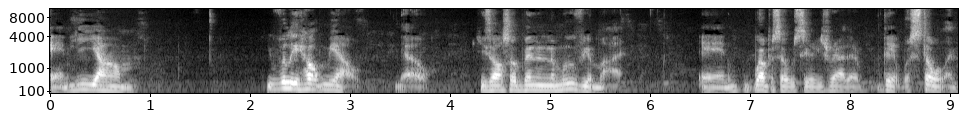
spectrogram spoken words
and he um he really helped me out. You know, he's also been in a movie of mine, and webisode series rather that was stolen.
